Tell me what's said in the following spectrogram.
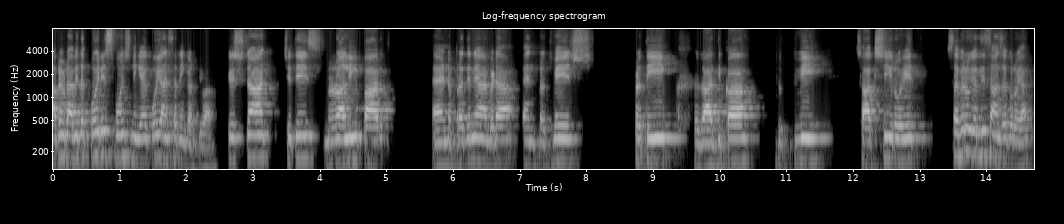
आपने बेटा अभी तक कोई रिस्पॉन्स नहीं किया, कोई आंसर नहीं करती हो आप। कृष्णा चितीश मृणाली, पार्थ एंड प्रदन्या बेटा एंड प्रथमेश, प्रतीक, राधिका, पृथ्वी साक्षी रोहित, सभी लोग जल्दी से आंसर करो यार।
